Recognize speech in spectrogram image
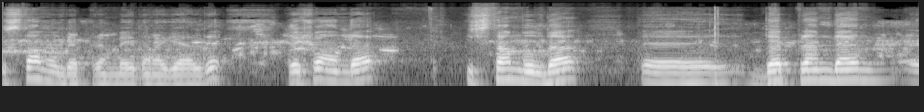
İstanbul depremi meydana geldi. Ve şu anda İstanbul'da e, depremden e,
